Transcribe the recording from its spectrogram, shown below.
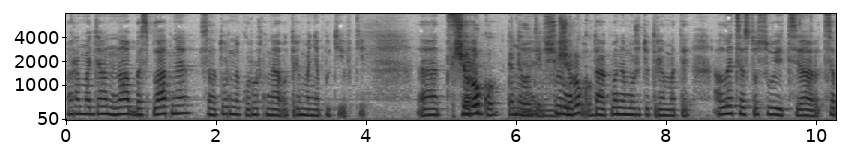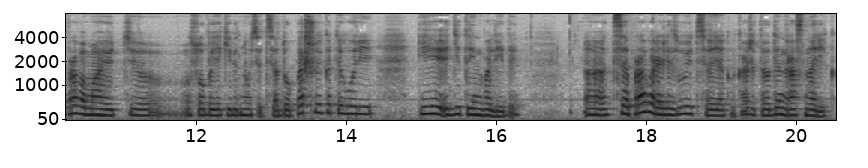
громадян на безплатне санаторно-курортне отримання путівки. Е, це- Щороку, Е, Володимирівна, щороку, щороку? Так, вони можуть отримати. Але це стосується, це право мають е, особи, які відносяться до першої категорії, і діти-інваліди. Це право реалізується, як ви кажете, один раз на рік.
